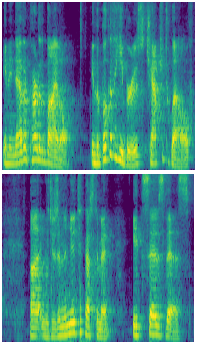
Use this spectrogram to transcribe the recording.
in another part of the Bible, in the book of Hebrews, chapter 12, uh, which is in the New Testament, it says this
